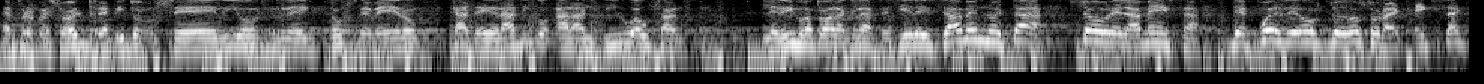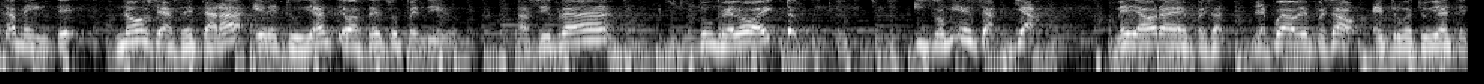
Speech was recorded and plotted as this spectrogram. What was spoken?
El profesor, repito, serio, recto, severo, catedrático a la antigua usanza. Le dijo a toda la clase, si el examen no está sobre la mesa después de dos, horas exactamente, no se aceptará y el estudiante va a ser suspendido. Así, pra, un reloj ahí, y comienza ya. Media hora de empezar. Después de haber empezado, entra un estudiante,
